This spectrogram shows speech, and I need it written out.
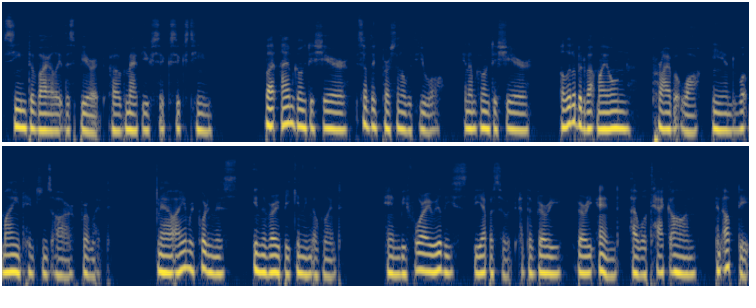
seem to violate the spirit of Matthew 6:16, but I'm going to share something personal with you all, and I'm going to share a little bit about my own private walk and what my intentions are for Lent. Now, I am recording this in the very beginning of Lent, and before I release the episode at the very, very end, I will tack on an update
